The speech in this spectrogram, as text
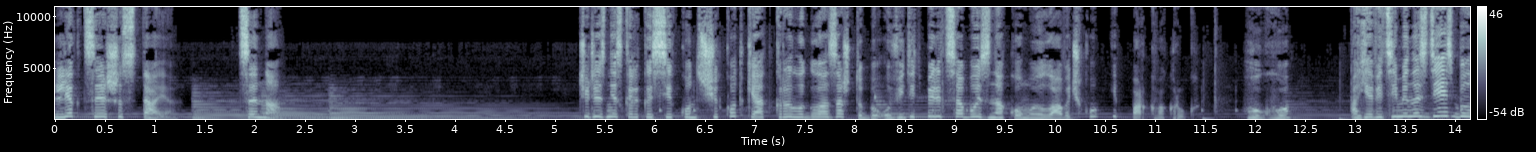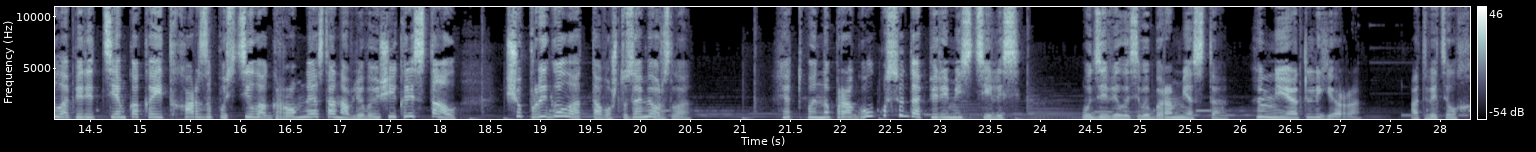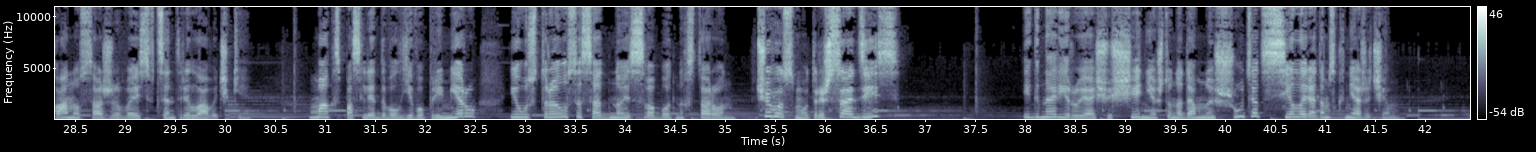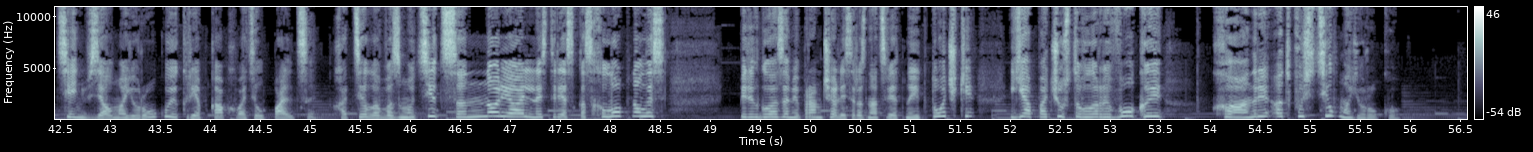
Лекция шестая. Цена. Через несколько секунд щекотки открыла глаза, чтобы увидеть перед собой знакомую лавочку и парк вокруг. Ого! А я ведь именно здесь была перед тем, как Эйтхар запустил огромный останавливающий кристалл. Еще прыгала от того, что замерзла. «Это мы на прогулку сюда переместились?» – удивилась выбором места. «Нет, Льера», ответил хан, усаживаясь в центре лавочки. Макс последовал его примеру и устроился с одной из свободных сторон. «Чего смотришь? Садись!» Игнорируя ощущение, что надо мной шутят, села рядом с княжичем. Тень взял мою руку и крепко обхватил пальцы. Хотела возмутиться, но реальность резко схлопнулась. Перед глазами промчались разноцветные точки. Я почувствовала рывок и... Ханри отпустил мою руку.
